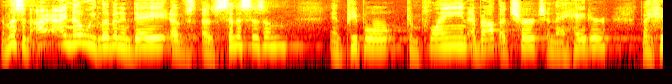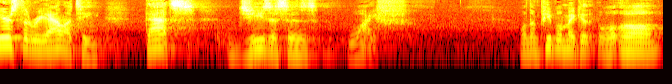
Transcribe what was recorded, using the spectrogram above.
And listen, I, I know we live in a day of, of cynicism and people complain about the church and they hate her, but here's the reality that's Jesus' wife. Well, then people make it, well, oh,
